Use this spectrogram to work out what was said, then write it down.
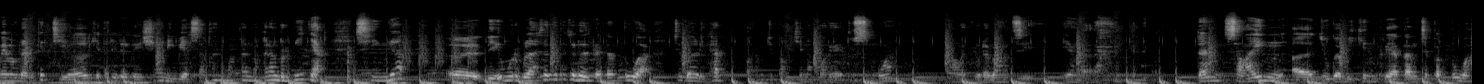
memang dari kecil kita di Indonesia dibiasakan makan makanan berminyak sehingga uh, di umur belasan kita sudah kelihatan tua. Coba lihat orang Jepang Cina Korea itu semua awet muda banget sih ya enggak dan selain uh, juga bikin kelihatan cepet tua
